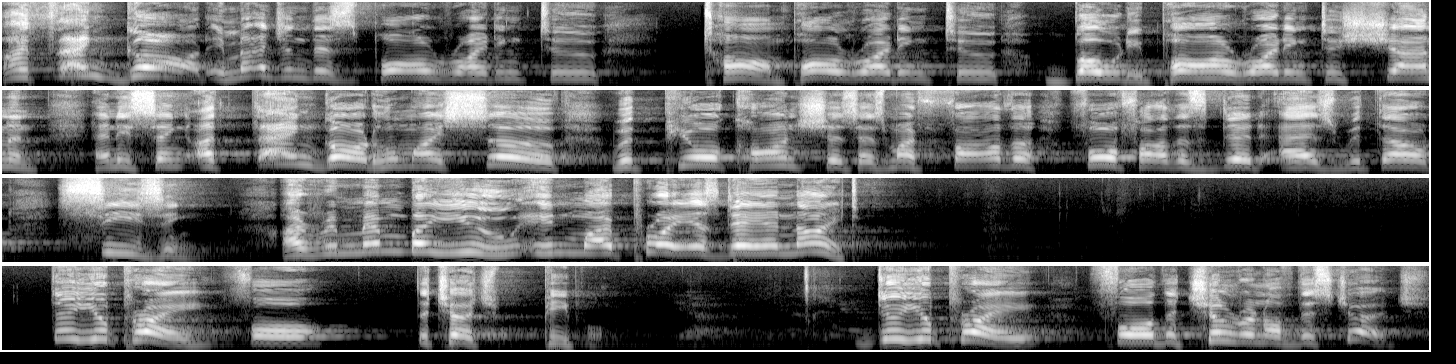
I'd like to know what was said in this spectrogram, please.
I thank God. Imagine this Paul writing to Tom, Paul writing to Bodie, Paul writing to Shannon, and he's saying, I thank God whom I serve with pure conscience, as my father, forefathers did, as without ceasing. I remember you in my prayers day and night. Do you pray for the church people? Do you pray for the children of this church?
